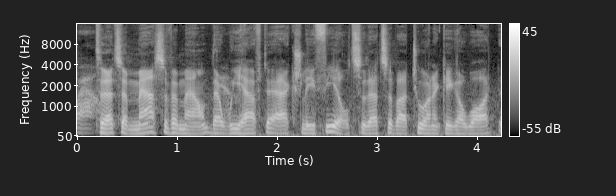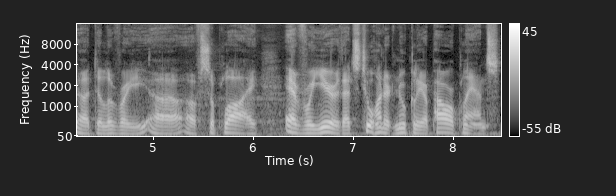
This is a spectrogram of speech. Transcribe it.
Wow. So that's a massive amount that yeah. we have to actually field. So that's about 200 gigawatt uh, delivery uh, of supply every year. That's 200 nuclear power plants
